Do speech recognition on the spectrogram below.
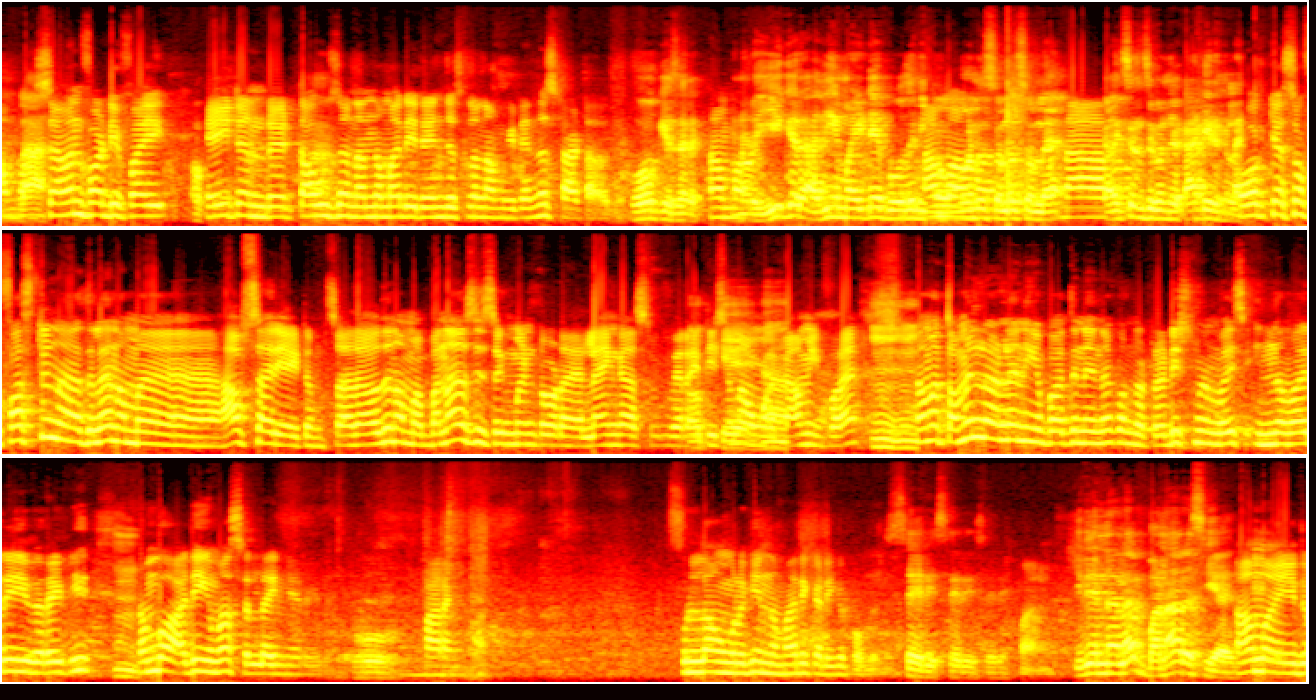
ஆமா? Seven forty five eight hundred thousand அந்த மாதிரி ரேஞ்சஸ்ல நம்ம கிட்ட இருந்து ஸ்டார்ட் ஆகுது ஓகே சார். என்னோட ஈகர் அதிகமாயிட்டே போகுது. நீங்க ஒவ்வொன்றும் சொல்ல சொல்ல கலெக்ஷன்ஸ் கொஞ்சம் காட்டிருங்களேன் ஓகே ஸோ ஃபர்ஸ்ட் நான் அதுல நம்ம ஹாஃப் சாரி ஐட்டம்ஸ் அதாவது நம்ம பனாரசி செக்மெண்டோட லெஹங்காஸ் வெரைட்டிஸ் நான் உங்களுக்கு. காமிக்க போறேன். நம்ம தமிழ்நாட்டுல நீங்க பாத்தீங்கன்னா கொஞ்சம் ட்ரெடிஷ்னல் வைஸ் இந்த மாதிரி வெரைட்டி ரொம்ப அதிகமா செல் ஆகி இருக்குது. பாருங்க. ஃபுல்லா உங்களுக்கு இந்த மாதிரி கிடைக்க போகுது. சரி சரி சரி. இது என்னல பனாரசியா ஆமா இது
